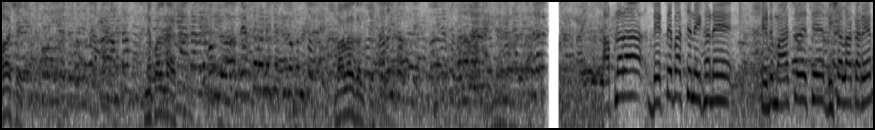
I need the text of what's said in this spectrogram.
হয় শেষ। নেপাল দাস। ব্যবসা বাণিজ্য কীরকম চলছে? ভালো চলছে। ভালোই চলছে। ঠিক আছে ধন্যবাদ। আপনারা দেখতে পাচ্ছেন এখানে একটা মাছ রয়েছে বিশাল আকারের।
